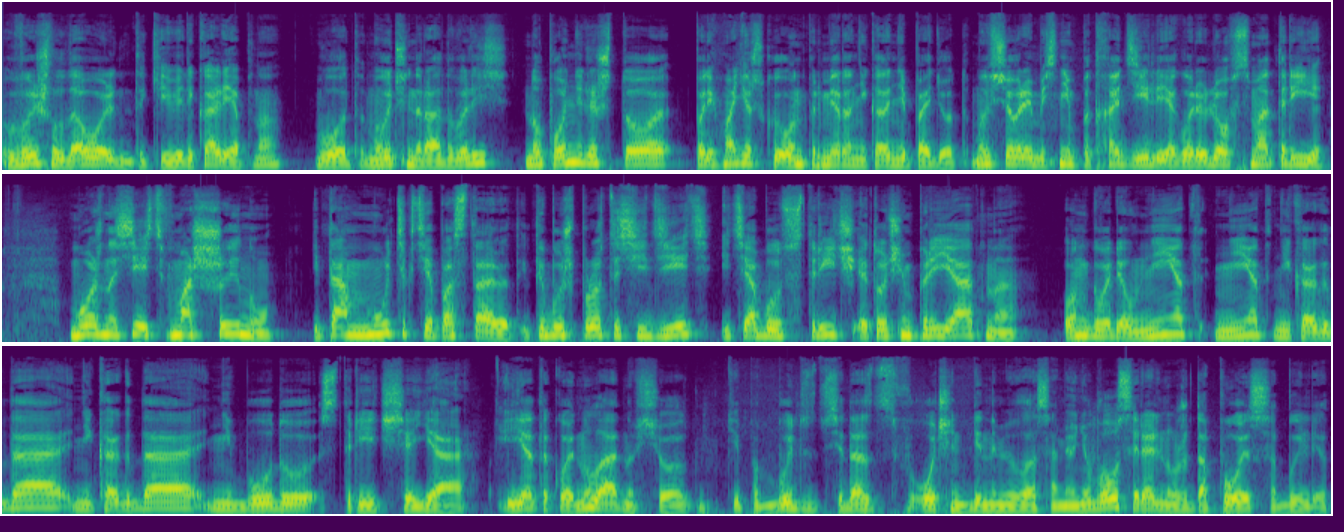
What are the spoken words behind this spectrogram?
вышло довольно-таки великолепно. Вот, мы очень радовались, но поняли, что парикмахерскую он примерно никогда не пойдет. Мы все время с ним подходили, я говорю, Лев, смотри, можно сесть в машину, и там мультик тебе поставят, и ты будешь просто сидеть, и тебя будут стричь, это очень приятно. Он говорил, нет, нет, никогда, никогда не буду стричься я. И я такой, ну ладно, все, типа, будет всегда с очень длинными волосами. У него волосы реально уже до пояса были.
